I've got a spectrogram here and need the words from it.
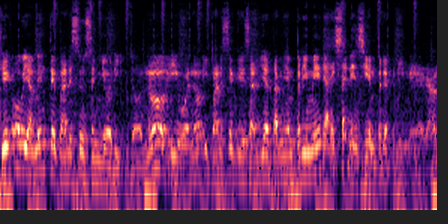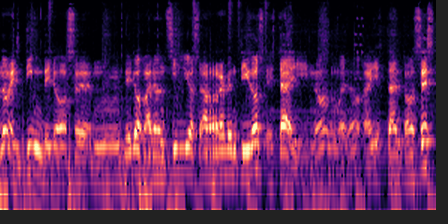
que obviamente parece un señorito, ¿no? Y bueno, y parece que salía también primera y salen siempre primera, ¿no? El team de los eh, de los varoncillos arrepentidos está ahí, ¿no? Bueno, ahí está entonces.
